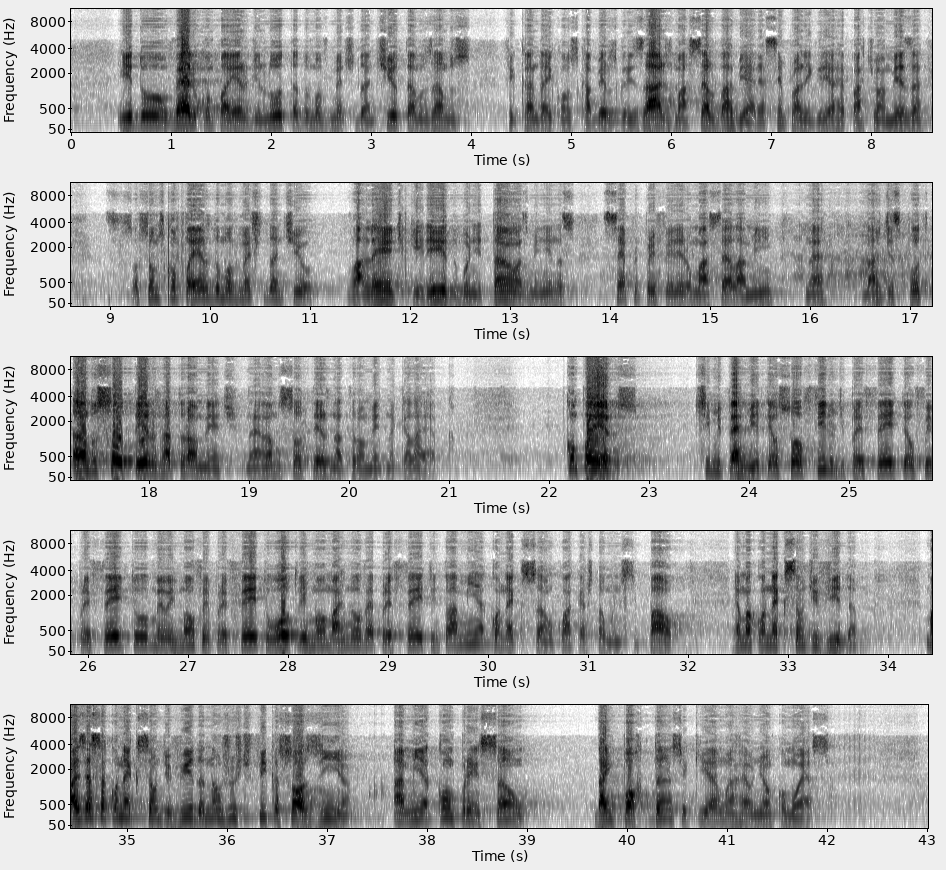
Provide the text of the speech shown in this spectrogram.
e do velho companheiro de luta do movimento estudantil, estamos ambos ficando aí com os cabelos grisalhos, Marcelo Barbieri. É sempre uma alegria repartir uma mesa. Somos companheiros do movimento estudantil. Valente, querido, bonitão, as meninas sempre preferiram o Marcelo a mim, né, nas disputas, ambos solteiros naturalmente, né, ambos solteiros naturalmente naquela época. Companheiros, se me permite, eu sou filho de prefeito, eu fui prefeito, meu irmão foi prefeito, outro irmão mais novo é prefeito, então a minha conexão com a questão municipal é uma conexão de vida. Mas essa conexão de vida não justifica sozinha a minha compreensão da importância que é uma reunião como essa.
